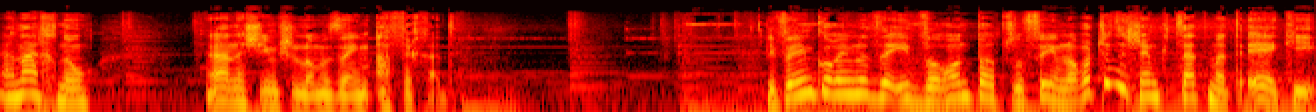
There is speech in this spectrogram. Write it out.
אנחנו, האנשים שלא מזהים אף אחד. לפעמים קוראים לזה עיוורון פרצופים, למרות שזה שם קצת מטעה, כי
